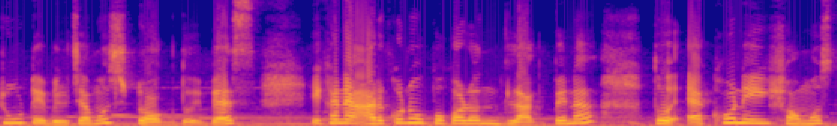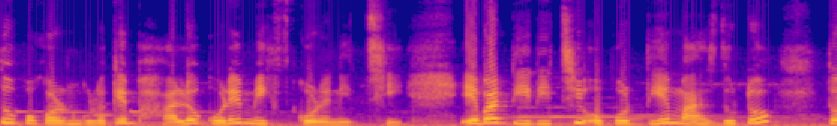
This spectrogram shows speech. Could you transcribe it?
টু টেবিল চামচ টক দই। ব্যাস, এখানে আর কোনো উপকরণ লাগবে না। তো এখন এই সমস্ত উপকরণগুলোকে ভালো করে মিক্স করে নিচ্ছি। এবার দিয়ে দিচ্ছি ওপর দিয়ে মাছ দুটো তো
